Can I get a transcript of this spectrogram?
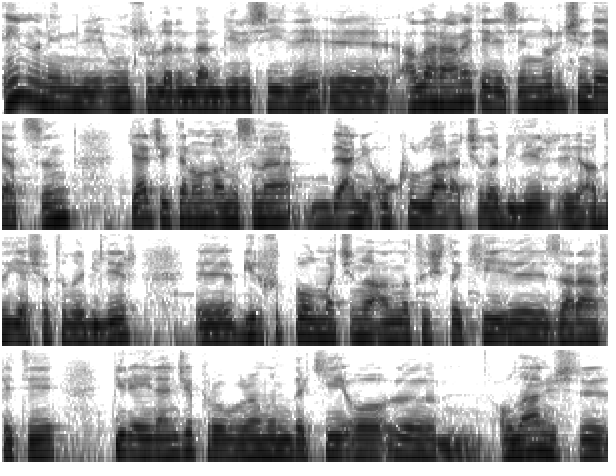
en önemli unsurlarından birisiydi. E, Allah rahmet eylesin, nur içinde yatsın. Gerçekten onun anısına yani okullar açılabilir, e, adı yaşatılabilir. Bir futbol maçını anlatıştaki zarafeti, bir eğlence programındaki o olağanüstü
